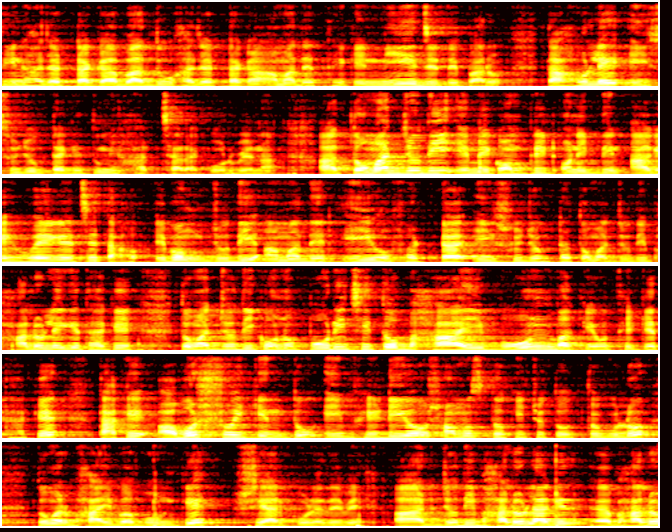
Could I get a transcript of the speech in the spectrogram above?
তিন হাজার টাকা বা দু হাজার টাকা আমাদের থেকে নিয়ে যেতে পারো, তাহলে এই সুযোগটাকে তুমি হাতছাড়া করবে না। আর তোমার যদি এম এ কমপ্লিট অনেক দিন আগে হয়ে গেছে তা এবং যদি আমাদের এই অফারটা এই সুযোগটা তোমার যদি ভালো লেগে থাকে, তোমার যদি কোনো পরিচিত ভাই, বোন বা কেউ থেকে থাকে, তাকে অবশ্যই কিন্তু এই ভিডিও সমস্ত কিছু তথ্যগুলো তোমার ভাই বা বোনকে শেয়ার করে দেবে। আর যদি ভালো লাগে ভালো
